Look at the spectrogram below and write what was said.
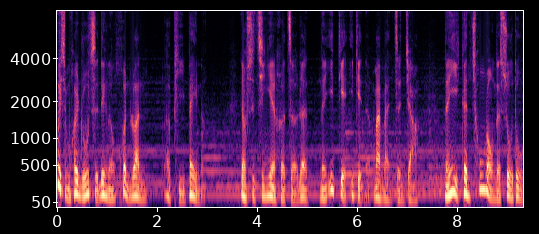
为什么会如此令人混乱而疲惫呢？要是经验和责任能一点一点的慢慢增加。能以更从容的速度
